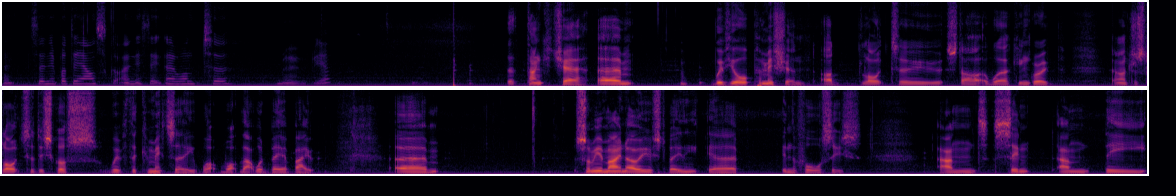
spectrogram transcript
has anybody else got anything they want to move? Yeah. Uh, Thank you, Chair. Um, with your permission, I'd like to start a working group, and I'd just like to discuss with the committee what, what that would be about. Um, some of you may know I used to be uh, in the forces, and sin and the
